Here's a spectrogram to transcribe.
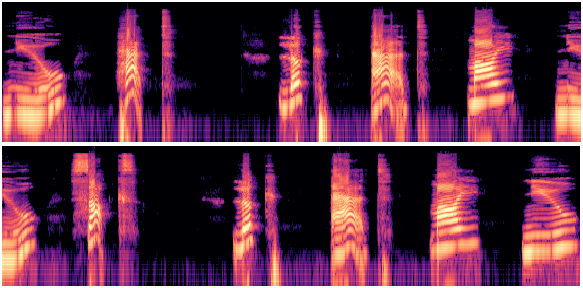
new hat. Look at my new socks. Look at my new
